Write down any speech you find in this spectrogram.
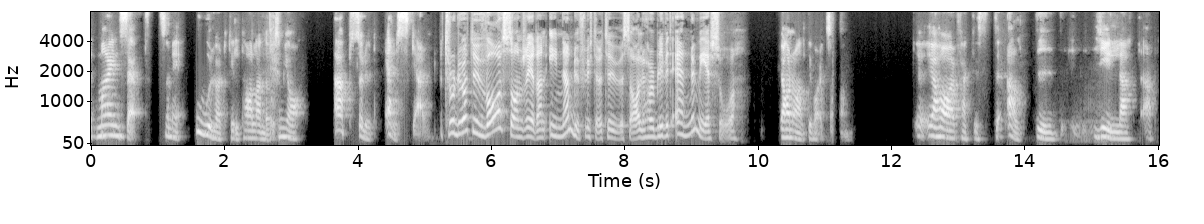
ett mindset som är oerhört tilltalande och som jag absolut älskar. Tror du att du var sån redan innan du flyttade till USA eller har du blivit ännu mer så? Jag har nog alltid varit sån. Jag har faktiskt alltid gillat att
